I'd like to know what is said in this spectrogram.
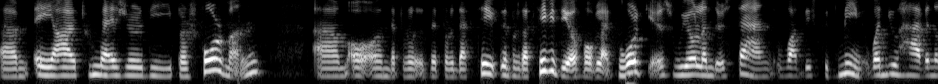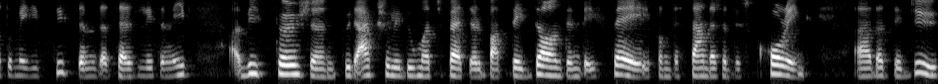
um, AI to measure the performance, um, on the, the, productive, the productivity of, of like workers, we all understand what this could mean. When you have an automated system that says, listen, if uh, this person could actually do much better, but they don't and they fail from the standards and the scoring uh, that they do,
